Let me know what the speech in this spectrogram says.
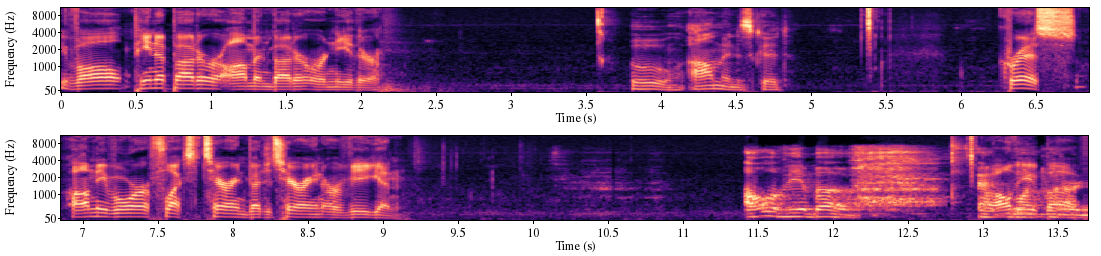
Yuval, peanut butter or almond butter or neither? Ooh, almond is good. Chris, omnivore, flexitarian, vegetarian, or vegan? All of the above. All the above.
